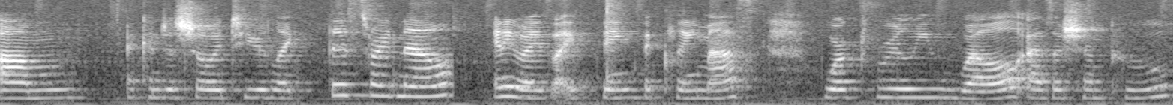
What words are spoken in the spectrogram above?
um, i can just show it to you like this right now anyways i think the clay mask worked really well as a shampoo.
